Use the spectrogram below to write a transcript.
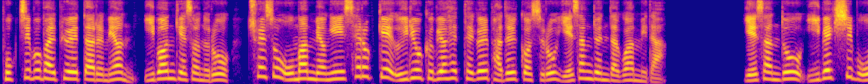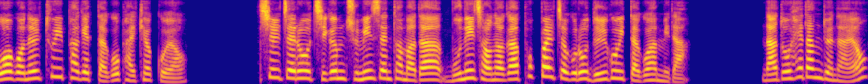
복지부 발표에 따르면 이번 개선으로 최소 5만 명이 새롭게 의료급여 혜택을 받을 것으로 예상된다고 합니다. 예산도 215억 원을 투입하겠다고 밝혔고요. 실제로 지금 주민센터마다 문의 전화가 폭발적으로 늘고 있다고 합니다. 나도 해당되나요?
